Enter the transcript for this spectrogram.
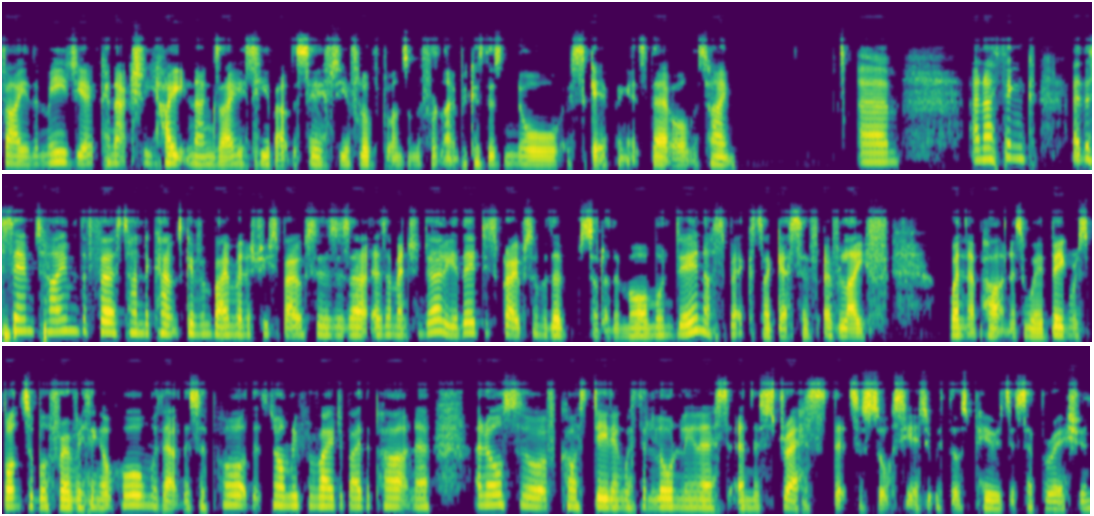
via the media can actually heighten anxiety about the safety of loved ones on the front line because there's no escaping it's there all the time. Um, And I think at the same time, the first-hand accounts given by military spouses, as I, as I mentioned earlier, they describe some of the sort of the more mundane aspects, I guess, of, of life when their partner's away, being responsible for everything at home without the support that's normally provided by the partner, and also, of course, dealing with the loneliness and the stress that's associated with those periods of separation,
